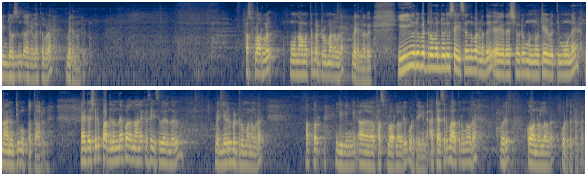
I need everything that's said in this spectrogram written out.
വിൻഡോസും കാര്യങ്ങളൊക്കെ ഇവിടെ വരുന്നുണ്ട്. ഫസ്റ്റ് ഫ്ലോറിൽ മൂന്നാമത്തെ ബെഡ്റൂമാണ് ഇവിടെ വരുന്നത്. ഈ ഒരു ബെഡ്റൂമിന്റെ ഒരു സൈസ് എന്ന് പറയുന്നത് ഏകദേശം ഒരു മുന്നൂറ്റി എഴുപത്തി മൂന്ന് നാനൂറ്റി മുപ്പത്താറ് ഏകദേശം ഒരു പതിനൊന്ന് പതിനാലൊക്കെ സൈസ് വരുന്നൊരു വലിയൊരു ബെഡ്റൂമാണ് ഇവിടെ അപ്പർ ലിവിങ് ഫസ്റ്റ് ഫ്ലോറിൽ അവർ കൊടുത്തിരിക്കുന്നത്. അറ്റാച്ച്ഡ് ബാത്റൂം അവിടെ ഒരു കോർണറിൽ അവിടെ കൊടുത്തിട്ടുണ്ട്.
